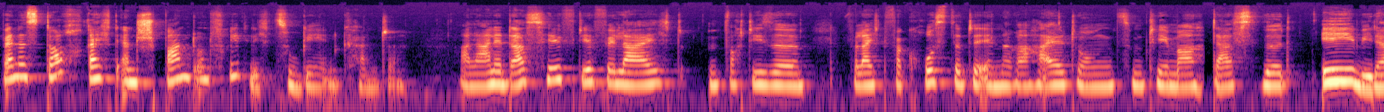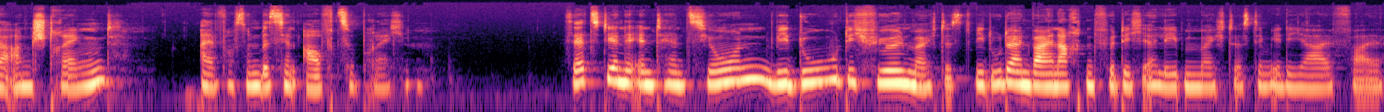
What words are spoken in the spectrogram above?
wenn es doch recht entspannt und friedlich zugehen könnte? Alleine das hilft dir vielleicht, einfach diese vielleicht verkrustete innere Haltung zum Thema, das wird eh wieder anstrengend, einfach so ein bisschen aufzubrechen. Setz dir eine Intention, wie du dich fühlen möchtest, wie du dein Weihnachten für dich erleben möchtest im Idealfall.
